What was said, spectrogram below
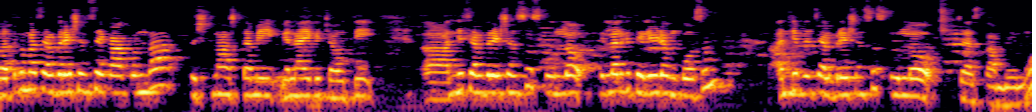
బతుకమ్మ సెలబ్రేషన్సే కాకుండా కృష్ణాష్టమి వినాయక చవితి అన్ని సెలబ్రేషన్స్ స్కూల్లో పిల్లలకి తెలియడం కోసం అన్ని సెలబ్రేషన్స్ స్కూల్లో చేస్తాం మేము.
